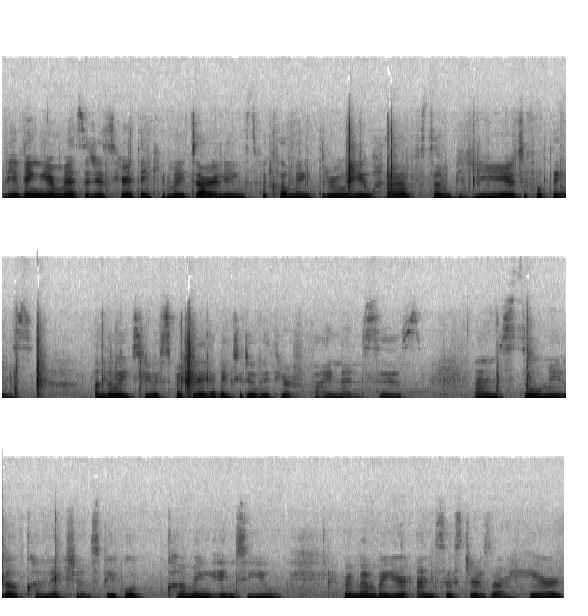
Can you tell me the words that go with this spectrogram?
Leaving your messages here. Thank you, my darlings, for coming through. You have some beautiful things on the way to you, especially having to do with your finances and soulmate love connections. People coming into you. Remember, your ancestors are here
